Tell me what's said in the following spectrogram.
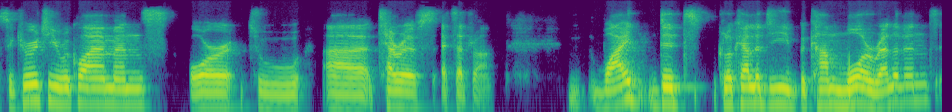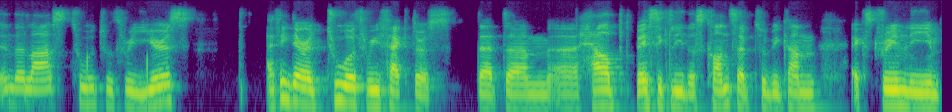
security requirements or to uh, tariffs, etc. Why did glocality become more relevant in the last two to three years? I think there are two or three factors that um, uh, helped basically this concept to become extremely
